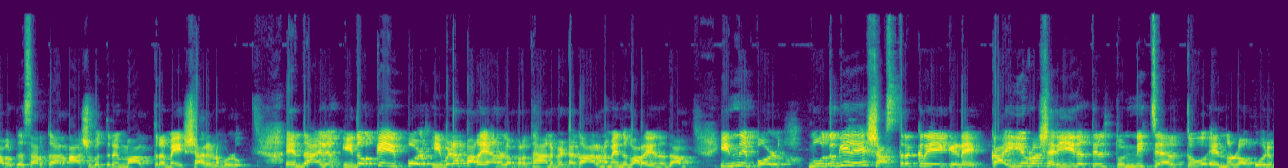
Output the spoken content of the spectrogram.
അവർക്ക് സർക്കാർ ആശുപത്രി മാത്രമേ ശരണമുള്ളൂ. എന്തായാലും ഇതൊക്കെ ഇപ്പോൾ ഇവിടെ പറയാനുള്ള പ്രധാനപ്പെട്ട കാരണം എന്ന് പറയുന്നത് ഇന്നിപ്പോൾ മുതുകിലെ ശസ്ത്രക്രിയക്കിടെ കയ്യുറ ശരീരത്തിൽ തുന്നിച്ചേർത്തു എന്നുള്ള ഒരു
